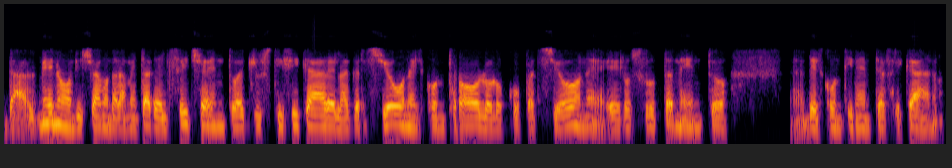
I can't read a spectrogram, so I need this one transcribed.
da almeno diciamo, dalla metà del Seicento a giustificare l'aggressione, il controllo, l'occupazione e lo sfruttamento eh, del continente africano,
